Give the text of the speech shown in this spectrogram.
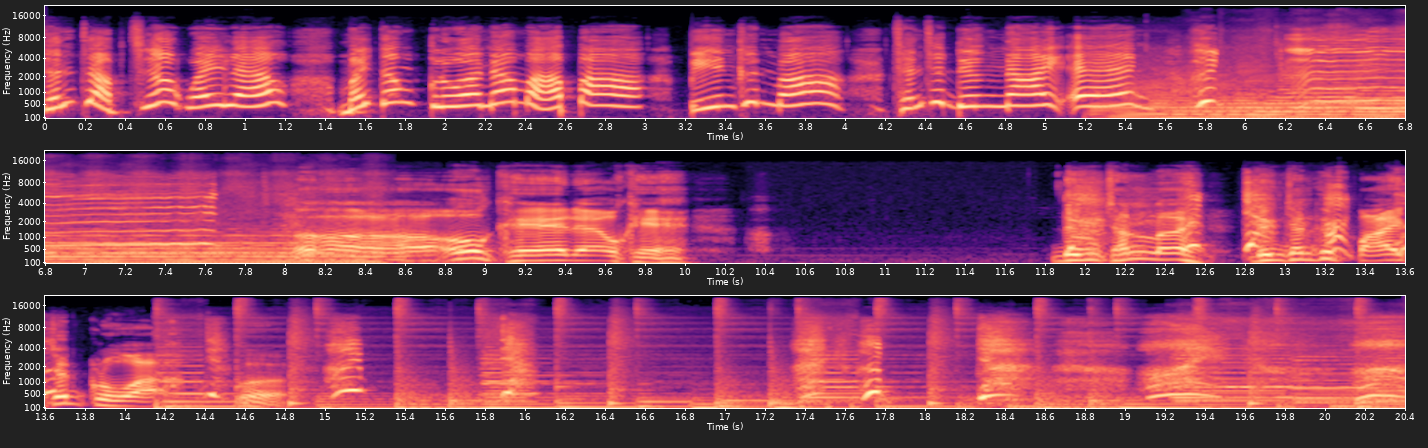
ฉันจับเชือกไว้แล้ว ไม่ต้องกลัวนะหมาป่า ปีนขึ้นมา ฉันจะดึงนายเองเฮ้ย เออโอเคเด้อโอเค ดึงฉันเลย ดึงฉันขึ้นไปฉันกลัวเออเฮ้ยเออ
